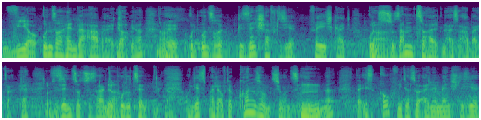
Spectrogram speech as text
wir, unsere Hände Arbeit. Ja. Ja. Äh, und unsere gesellschaftliche Fähigkeit, uns zusammenzuhalten als Arbeiter, ja, sind sozusagen Ja. die Produzenten. Ja. Und jetzt bei der, auf der Konsumtionsebene, da ist auch wieder so eine menschliche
